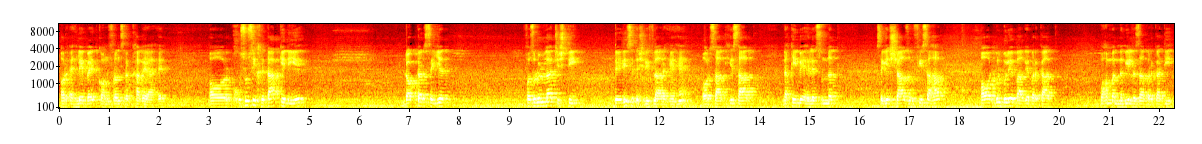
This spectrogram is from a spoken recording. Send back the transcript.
اور اہل بیت کانفرنس رکھا گیا ہے اور خصوصی خطاب کے لیے ڈاکٹر سید فضل اللہ چشتی دہلی سے تشریف لا رہے ہیں اور ساتھ ہی ساتھ نقیب اہل سنت سید شاہ ظرفی صاحب اور بلبل باغ برکات محمد نبیل رضا برکاتی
